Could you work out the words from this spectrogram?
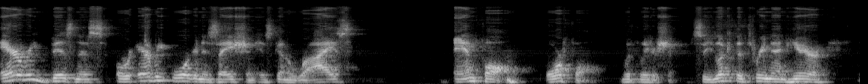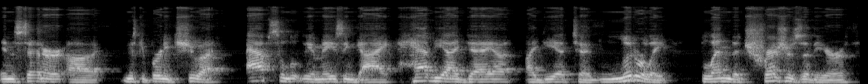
Every business or every organization is going to rise and fall or fall with leadership. So you look at the three men here in the center, uh, Mr. Bernie Chua, absolutely amazing guy, had the idea, idea to literally blend the treasures of the earth,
